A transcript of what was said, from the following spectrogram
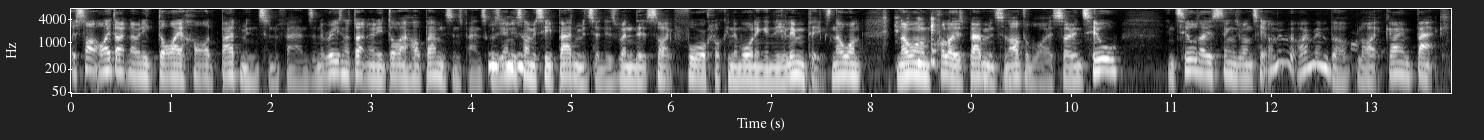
it's like I don't know any die-hard badminton fans, and the reason I don't know any die-hard badminton fans because the only time you see badminton is when it's like four o'clock in the morning in the Olympics. No one, no one follows badminton otherwise. So until until those things are on TV, I remember I remember like going back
